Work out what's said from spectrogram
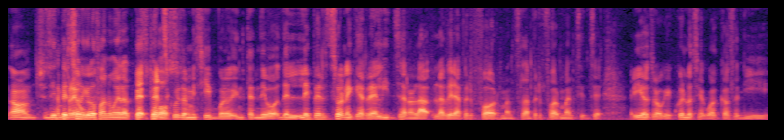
no, c'è Le sempre persone un- che lo fanno magari al per- posto per- vostro. scusami, sì, volevo- intendevo delle persone che realizzano la, la vera performance, la performance in sé. Io trovo che quello sia qualcosa di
